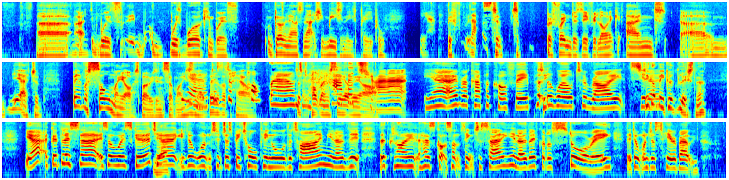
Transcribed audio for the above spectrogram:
uh, uh, with with working with going out and actually meeting these people, Yeah. bef- That's- to, to befrienders if you like, and um, yeah, to bit of a soulmate I suppose in some ways, yeah, isn't it? A bit just of a to pal. pop round Just to and pop round and see how they are. chat. Yeah, over a cup of coffee, put So- the world to rights. so You you've got to be a good listener. Yeah, a good listener is always good. Yeah. Yeah. you don't want to just be talking all the time. You know, the the client has got something to say. You know, they've got a story. They don't want to just hear about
